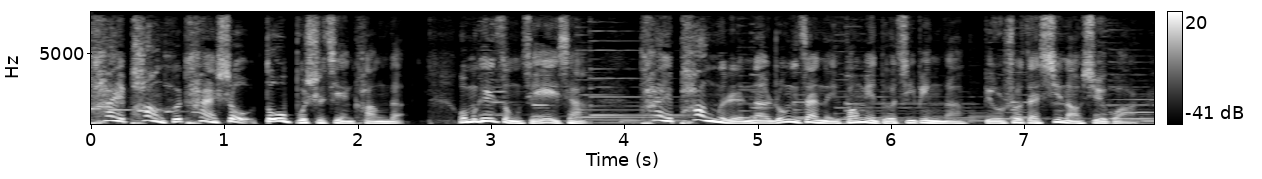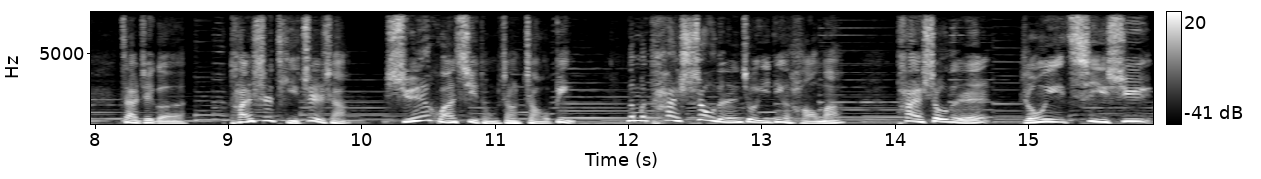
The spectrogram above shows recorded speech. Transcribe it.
太胖和太瘦都不是健康的。我们可以总结一下，太胖的人呢，容易在哪方面得疾病呢？比如说在心脑血管，在这个痰湿体质上、循环系统上找病。那么太瘦的人就一定好吗？太瘦的人容易气虚，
